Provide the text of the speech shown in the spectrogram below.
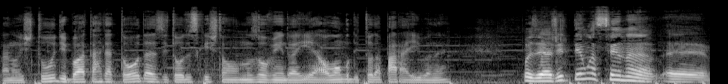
tá no estúdio. Boa tarde a todas e todos que estão nos ouvindo aí ao longo de toda a Paraíba, né? Pois é, a gente tem uma cena. É,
